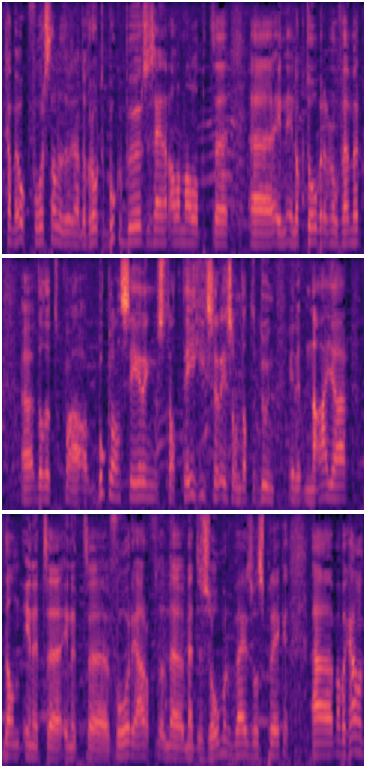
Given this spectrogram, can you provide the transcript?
kan me ook voorstellen, de grote boekenbeurzen zijn er allemaal op het, eh, eh, in, in oktober en november. eh, dat het qua boeklancering strategischer is om dat te doen in het najaar dan in het, in het voorjaar of met de zomer, bij wijze van spreken. Maar we gaan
